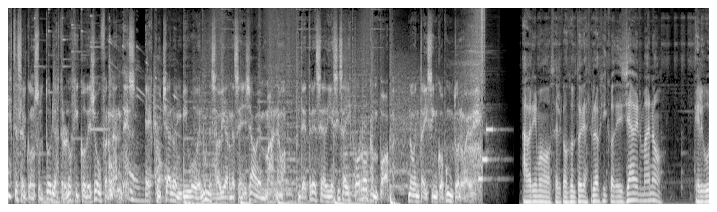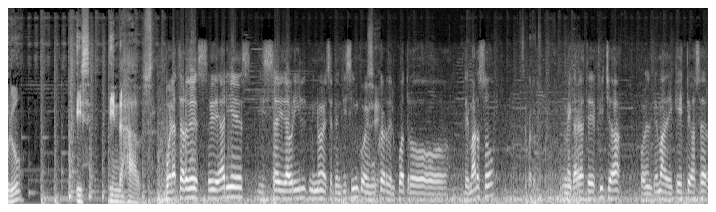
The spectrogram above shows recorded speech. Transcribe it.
Este es el consultorio astrológico de Joe Fernández. Escúchalo en vivo de lunes a viernes en llave en mano, de 13 a 16 por Rock and Pop 95.9. Abrimos el consultorio astrológico de llave en mano. El gurú is in the house. Buenas tardes, soy de Aries, 16 de abril 1975, mi Sí. mujer del 4 de marzo. Sepárate. Me cargaste de ficha con el tema de que este va a ser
